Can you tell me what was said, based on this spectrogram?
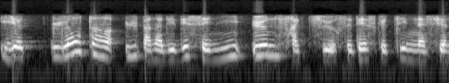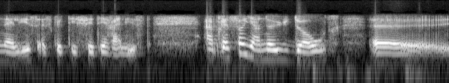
Il y a longtemps eu, pendant des décennies, une fracture. C'était est-ce que tu es nationaliste, est-ce que tu es fédéraliste? Après ça, il y en a eu d'autres euh,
